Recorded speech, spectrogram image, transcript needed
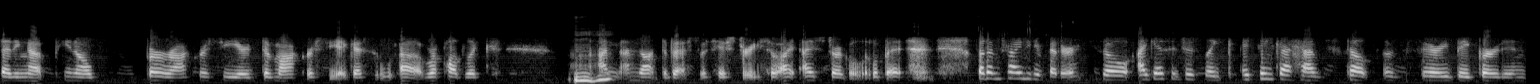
setting up, you know, bureaucracy or democracy, I guess, uh, republic. Mm-hmm. I'm, I'm not the best with history, so I, I struggle a little bit, but I'm trying to get better. So I guess it's just like I think I have felt a very big burden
